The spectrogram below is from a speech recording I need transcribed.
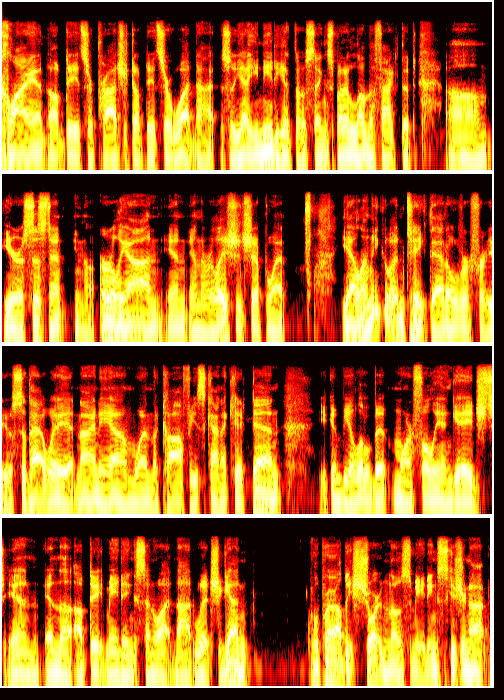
client updates or project updates or whatnot. So yeah, you need to get those things. But I love the fact that um, your assistant, you know, early on in in the relationship went, yeah, let me go ahead and take that over for you. So that way at 9 a.m. when the coffee's kind of kicked in, you can be a little bit more fully engaged in in the update meetings and whatnot, which again we'll probably shorten those meetings because you're not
